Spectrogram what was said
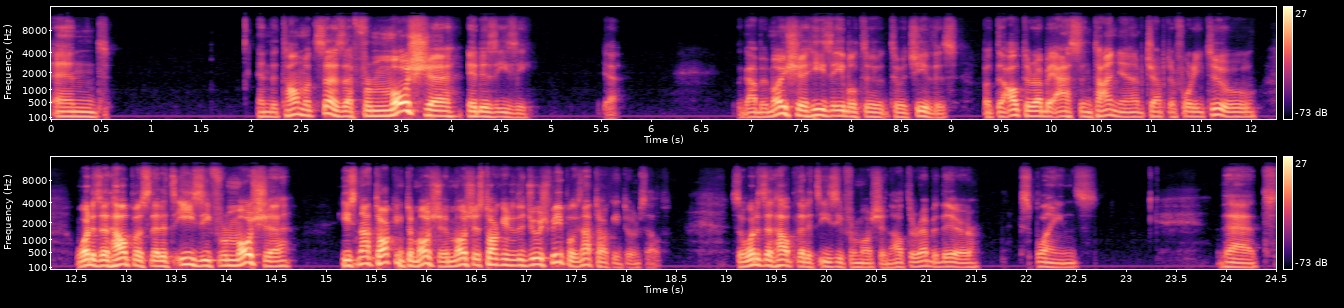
And and the Talmud says that for Moshe it is easy. Yeah. The Gabi Moshe, he's able to, to achieve this. But the Alter Rebbe asks in Tanya, chapter 42, what does it help us that it's easy for Moshe? He's not talking to Moshe. Moshe is talking to the Jewish people. He's not talking to himself. So what does it help that it's easy for Moshe? And Alter Rebbe there explains that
